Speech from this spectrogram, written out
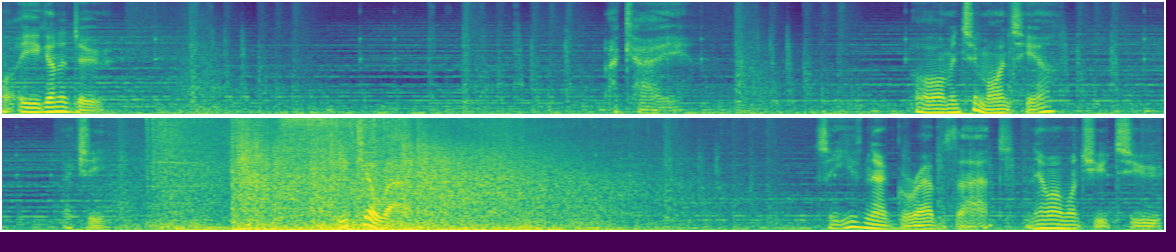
What are you going to do? Okay. Oh, I'm in two minds here. Actually, you kill that. So you've now grabbed that. Now I want you to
